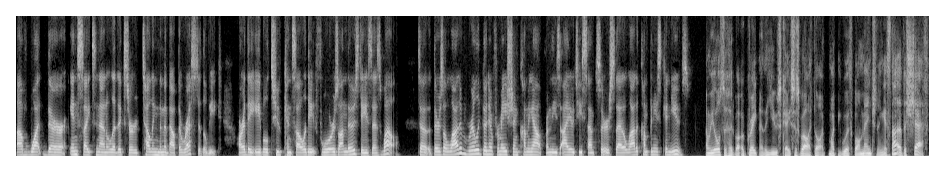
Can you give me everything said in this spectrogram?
of what their insights and analytics are telling them about the rest of the week. Are they able to consolidate floors on those days as well? So there's a lot of really good information coming out from these IoT sensors that a lot of companies can use. And we also heard about a great other use case as well. I thought it might be worthwhile mentioning. It's that of a chef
